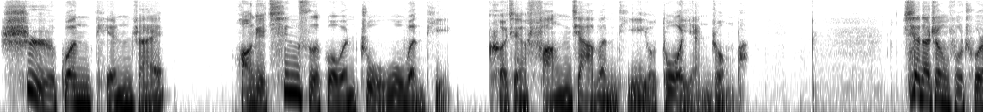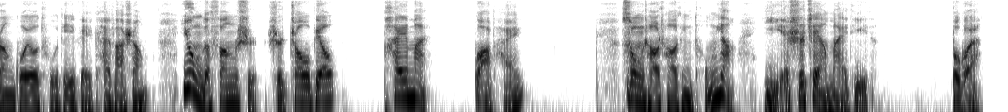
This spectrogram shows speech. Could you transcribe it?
事官田宅，皇帝亲自过问住屋问题，可见房价问题有多严重吧。现在政府出让国有土地给开发商，用的方式是招标、拍卖、挂牌。宋朝朝廷同样也是这样卖地的，不过呀，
